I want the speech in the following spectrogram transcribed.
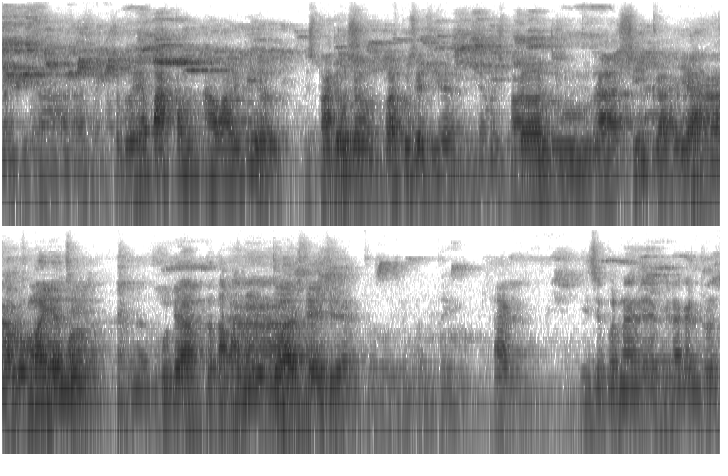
kan bisa kan sebenarnya pakem awal itu ya udah, bagus. udah bagus ya Ji ya? Ya, wis ke bagus. durasi gaya Nah, volume ya Ji? udah Nah, tetapannya itu harusnya ya Ji ya? Itu yang penting. Nah, Jadi pernah saya bilang kan terus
